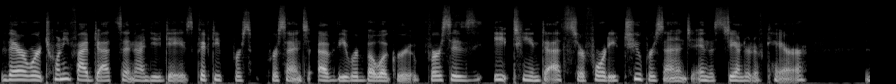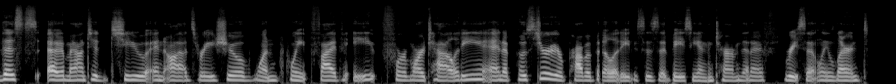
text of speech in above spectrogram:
there were 25 deaths at 90 days, 50% of the Reboa group versus 18 deaths or 42% in the standard of care. This amounted to an odds ratio of 1.58 for mortality and a posterior probability. This is a Bayesian term that I've recently learned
